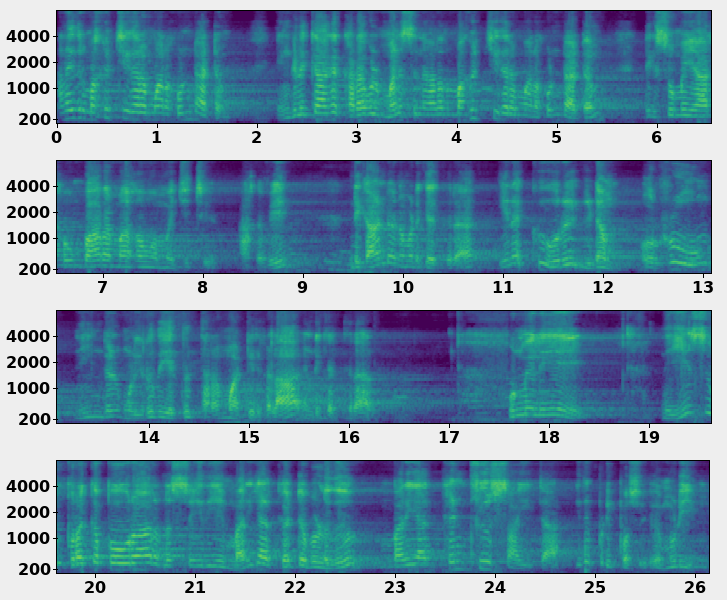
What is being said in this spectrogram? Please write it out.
ஆனால் இது ஒரு மகிழ்ச்சிகரமான கொண்டாட்டம். எங்களுக்காக கடவுள் மனுஷனான மகிழ்ச்சிகரமான கொண்டாட்டம் இன்னைக்கு சுமையாகவும் பாரமாகவும் அமைஞ்சிட்டு. ஆகவே இன்னைக்கு ஆண்டவர் நம்மகிட்ட கேட்கிறார் எனக்கு ஒரு இடம் ஒரு ரூம் நீங்கள் உங்கள் இருதயத்தில் தரமாட்டீர்களா? என்று கேட்கிறார். உண்மையிலேயே இந்த இயேசு பிறக்க போகிறார் என்ற செய்தியை மரியாள் கேட்ட பொழுது மரியாள் கன்ஃபியூஸ் ஆகிட்டா இது எப்படி பொசி- முடியும்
